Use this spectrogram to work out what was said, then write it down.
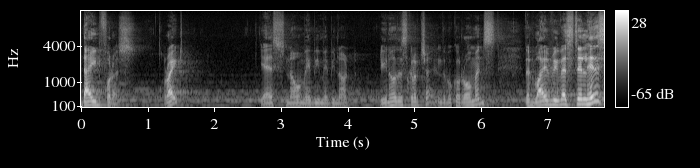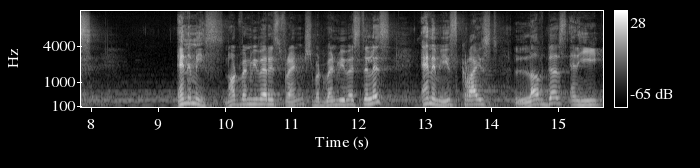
died for us, right? Yes, no, maybe, maybe not. Do you know the scripture in the book of Romans? That while we were still his enemies, not when we were his friends, but when we were still his enemies, Christ loved us and he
